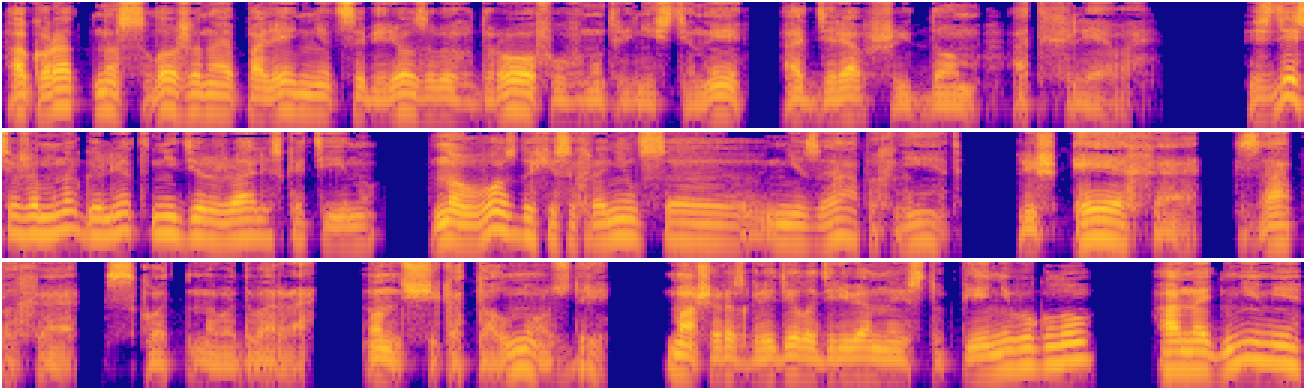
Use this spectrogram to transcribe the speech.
аккуратно сложенная поленница березовых дров у внутренней стены, отделявшей дом от хлева. Здесь уже много лет не держали скотину, но в воздухе сохранился не запах, нет, лишь эхо запаха скотного двора. Он щекотал ноздри. Маша разглядела деревянные ступени в углу, а над ними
